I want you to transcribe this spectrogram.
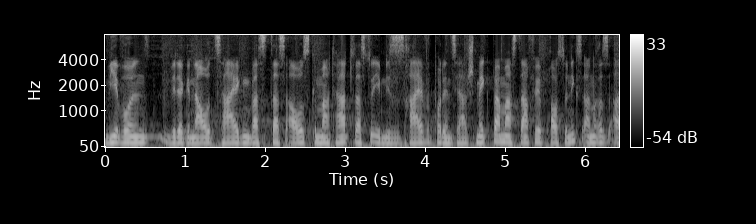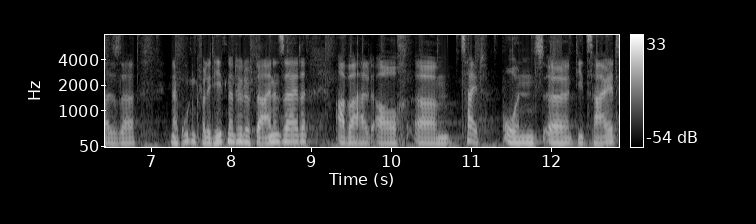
Wir wollen wieder genau zeigen, was das ausgemacht hat, dass du eben dieses Reifepotenzial schmeckbar machst. Dafür brauchst du nichts anderes als äh, einer guten Qualität natürlich auf der einen Seite, aber halt auch ähm, Zeit. Und äh, die Zeit,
